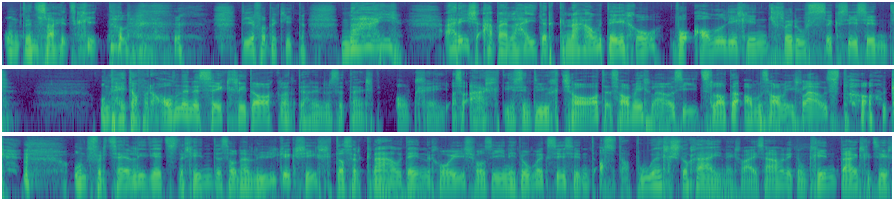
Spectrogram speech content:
Und dann sagt die Kita, die von der Kita, nein, er ist eben leider genau der gekommen, wo alle Kinder verrissen waren. und hat aber allen ein Säckchen da gelassen. Da habe ich nur so gedacht, okay, also echt, ihr seid euch schade, Samichlaus einzuladen am Samichlaustag und erzählen jetzt den Kindern so eine Lügengeschichte, dass er genau dann gekommen ist, wo sie nicht rum sind. Also da buchst du doch einen, ich weiß auch nicht. Und die Kinder denken sich,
